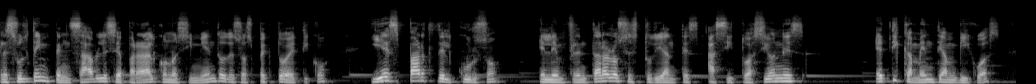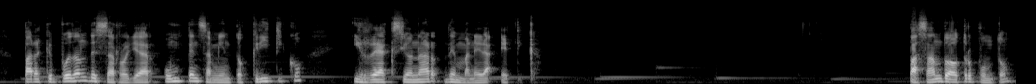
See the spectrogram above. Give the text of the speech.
Resulta impensable separar al conocimiento de su aspecto ético y es parte del curso el enfrentar a los estudiantes a situaciones éticamente ambiguas para que puedan desarrollar un pensamiento crítico y reaccionar de manera ética. Pasando a otro punto,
